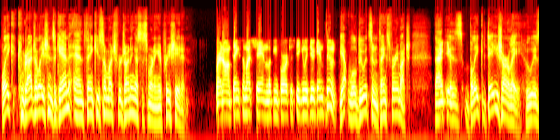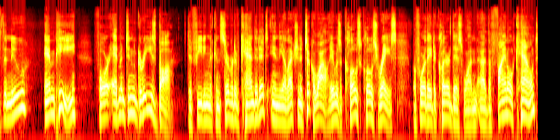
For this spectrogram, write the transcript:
Blake, congratulations again, and thank you so much for joining us this morning. I appreciate it. Right on. Thanks so much, Shay, and looking forward to speaking with you again soon. Yeah, we'll do it soon. Thanks very much. That is Blake Desjarlais, who is the new MP for Edmonton Griesbach defeating the Conservative candidate in the election. It took a while. It was a close, close race before they declared this one. Uh, the final count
